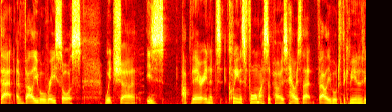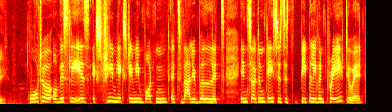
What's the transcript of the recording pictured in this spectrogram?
that a valuable resource which uh, is up there in its cleanest form, I suppose? How is that valuable to the community? water obviously is extremely extremely important. It's valuable. It's in certain places people even pray to it.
